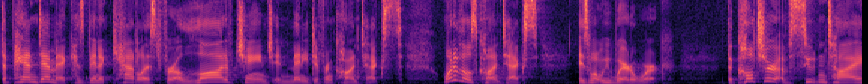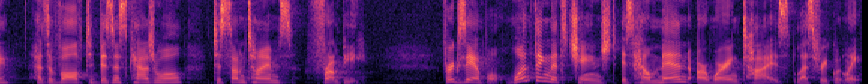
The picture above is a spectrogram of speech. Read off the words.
the pandemic has been a catalyst for a lot of change in many different contexts. One of those contexts is what we wear to work. The culture of suit and tie has evolved to business casual to sometimes frumpy. For example, one thing that's changed is how men are wearing ties less frequently.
